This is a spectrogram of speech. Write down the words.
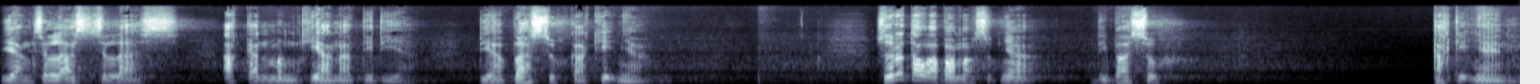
yang jelas-jelas akan mengkhianati dia. Dia basuh kakinya. Saudara tahu apa maksudnya dibasuh kakinya ini?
